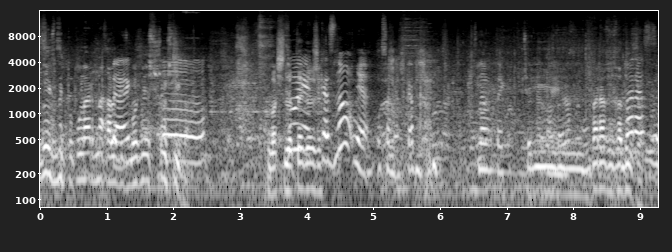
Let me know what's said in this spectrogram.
nie jest zbyt popularna, ale Tak. być może jest szczęśliwa. Właśnie dlatego, że... Trójeczka znowu... Nie, ósemeczka. Znowu tak. Czyli dwa razy za dużo. Dwa razy za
